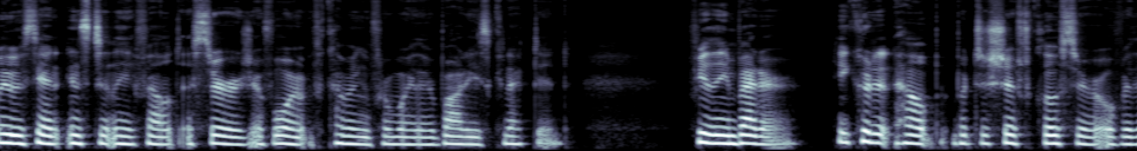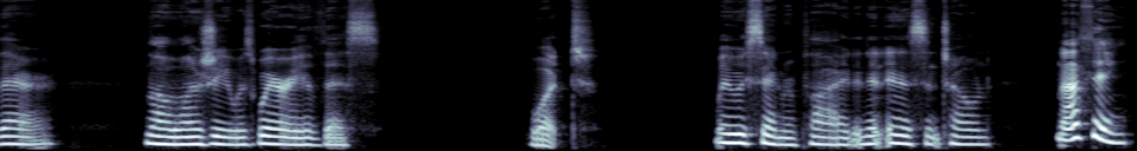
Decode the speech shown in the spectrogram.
Wei Wuxian instantly felt a surge of warmth coming from where their bodies connected. Feeling better, he couldn't help but to shift closer over there. Lan Wangji was wary of this. What? Wei Wuxian replied in an innocent tone. Nothing.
